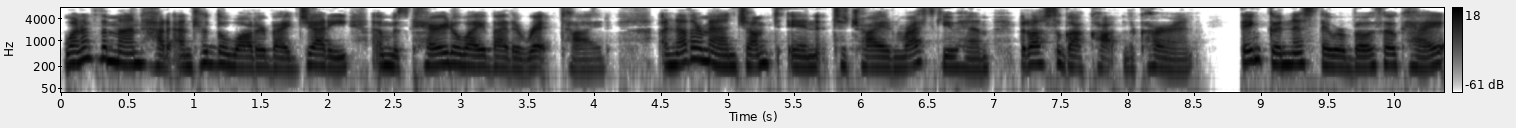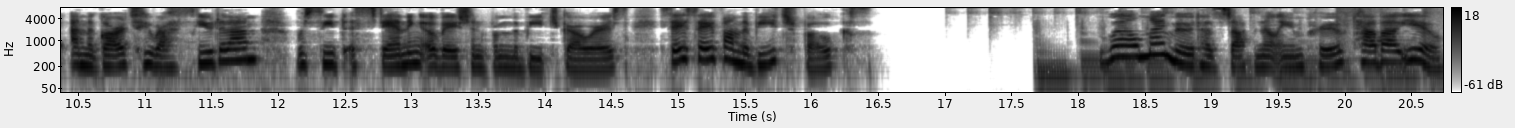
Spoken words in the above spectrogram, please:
One of the men had entered the water by jetty and was carried away by the rip tide. Another man jumped in to try and rescue him, but also got caught in the current. Thank goodness they were both okay, and the guards who rescued them received a standing ovation from the beachgoers. Stay safe on the beach, folks. Well, my mood has definitely improved. How about you?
